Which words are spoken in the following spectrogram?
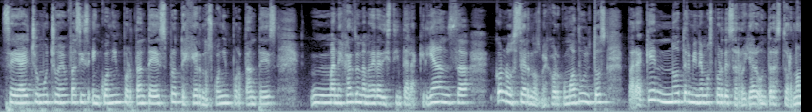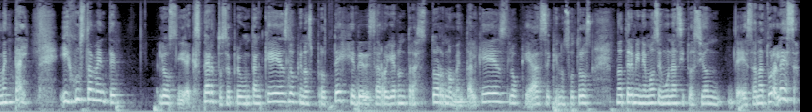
se ha hecho mucho énfasis en cuán importante es protegernos, cuán importante es manejar de una manera distinta la crianza, conocernos mejor como adultos, para que no terminemos por desarrollar un trastorno mental. Y justamente los expertos se preguntan qué es lo que nos protege de desarrollar un trastorno mental, qué es lo que hace que nosotros no terminemos en una situación de esa naturaleza.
